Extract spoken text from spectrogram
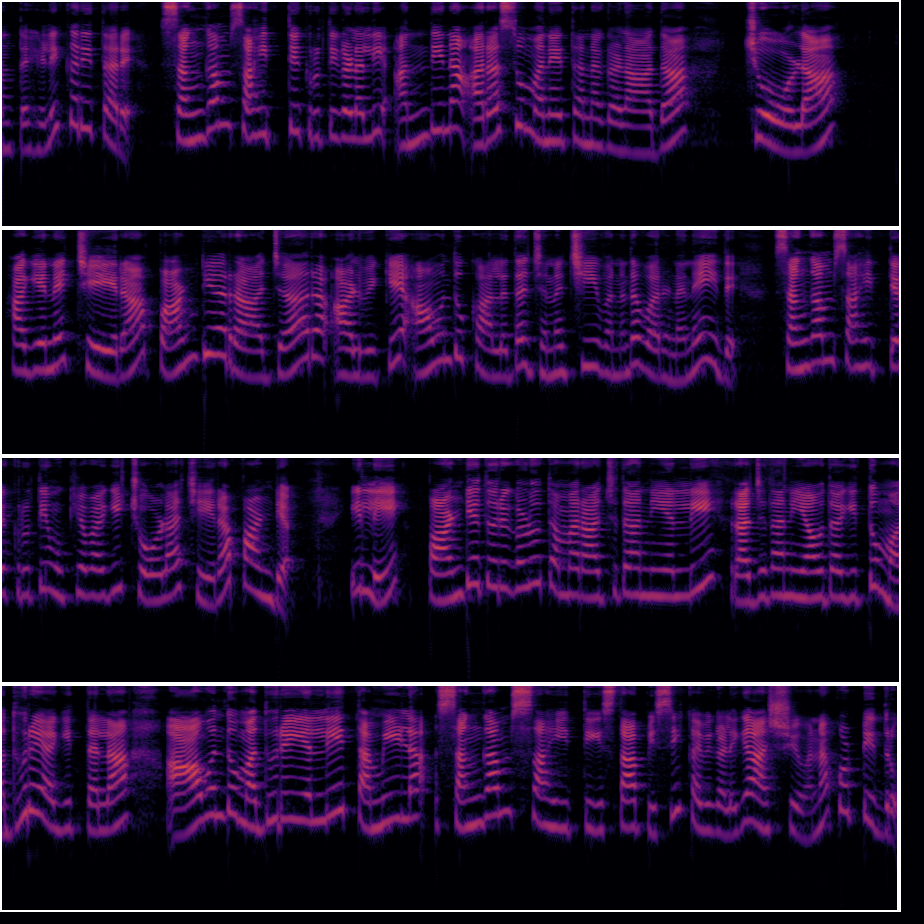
ಅಂತ ಹೇಳಿ ಕರೀತಾರೆ. ಸಂಗಮ್ ಸಾಹಿತ್ಯ ಕೃತಿಗಳಲ್ಲಿ ಅಂದಿನ ಅರಸು ಮನೆತನಗಳಾದ ಚೋಳ ಹಾಗೆಯೇ ಚೇರ, ಪಾಂಡ್ಯ ರಾಜರ ಆಳ್ವಿಕೆ ಆ ಒಂದು ಕಾಲದ ಜನಜೀವನದ ವರ್ಣನೆ ಇದೆ. ಸಂಗಮ್ ಸಾಹಿತ್ಯ ಕೃತಿ ಮುಖ್ಯವಾಗಿ ಚೋಳ, ಚೇರ, ಪಾಂಡ್ಯ. ಇಲ್ಲಿ ಪಾಂಡ್ಯ ದೊರೆಗಳು ತಮ್ಮ ರಾಜಧಾನಿಯಲ್ಲಿ, ರಾಜಧಾನಿ ಯಾವುದಾಗಿತ್ತು? ಮಧುರೆ ಆಗಿತ್ತಲ್ಲ. ಆ ಒಂದು ಮಧುರೆಯಲ್ಲಿ ತಮಿಳ ಸಂಗಮ್ ಸಾಹಿತಿ ಸ್ಥಾಪಿಸಿ ಕವಿಗಳಿಗೆ ಆಶ್ರಯವನ್ನು ಕೊಟ್ಟಿದ್ರು.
